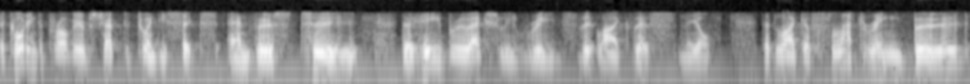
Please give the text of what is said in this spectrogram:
according to Proverbs chapter 26 and verse 2, the Hebrew actually reads like this, Neil that like a fluttering bird,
